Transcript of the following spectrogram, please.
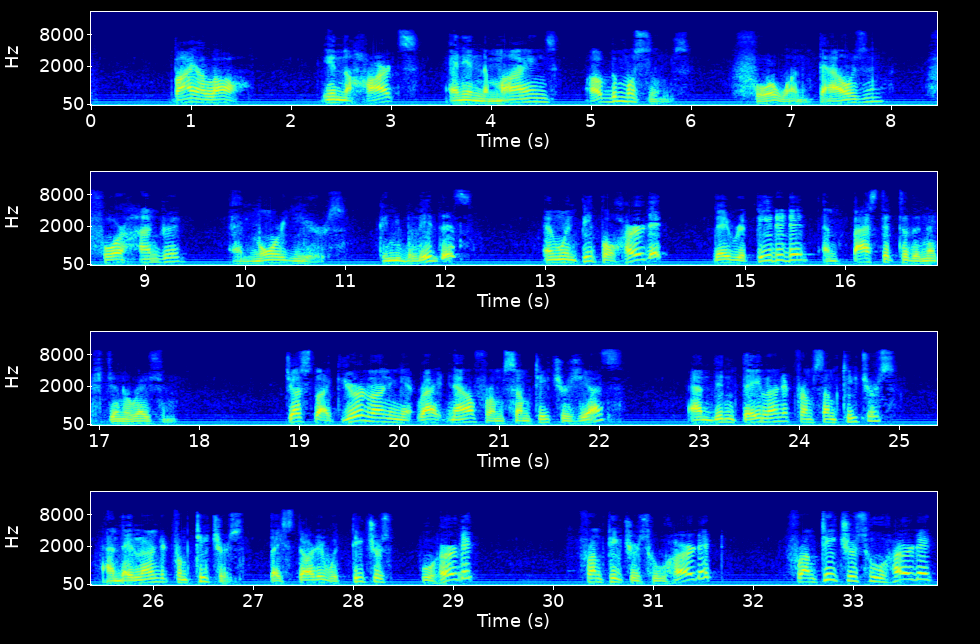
by Allah in the hearts and in the minds of the Muslims for 1,400 and more years. Can you believe this? And when people heard it, they repeated it and passed it to the next generation. Just like you're learning it right now from some teachers, yes? And didn't they learn it from some teachers? And they learned it from teachers. They started with teachers who heard it, from teachers who heard it, from teachers who heard it,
